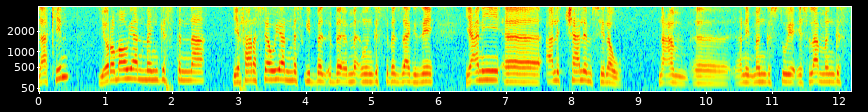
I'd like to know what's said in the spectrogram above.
ላኪን የሮማውያን መንግስትና የፋርሳውያን መስጊድ መንግስት በዛ ጊዜ ያኒ አልቻልም ሲለው ናም መንግስቱ የእስላም መንግስት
